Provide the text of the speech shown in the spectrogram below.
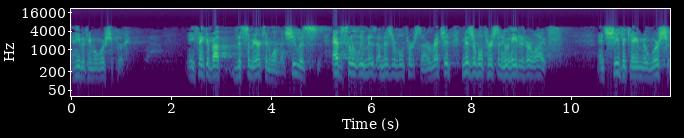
And he became a worshiper. You think about the Samaritan woman. She was absolutely mis- a miserable person, a wretched, miserable person who hated her life. And she became a worshiper.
